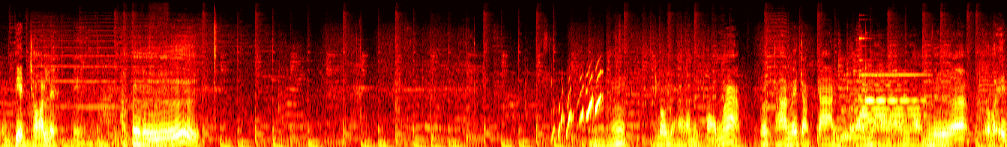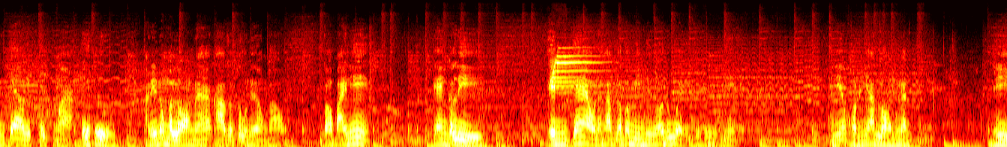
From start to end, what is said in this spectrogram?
ผมเปลี่ยนช้อนเลยนี่นมหอมหอมมากรสชาติไม่จัดจ้านหอมหอมหอมเนื้อ แล้วก็เอ็นแก้วนี่กรุกมาก โอ้โห อันนี้ต้องมาลองนะฮะข้าวสตูเนื้อของเขาต่อไปนี่แกงกะหรี่เอ็นแก้วนะครับ แล้วก็มีเนื้อด้วยโอ้โหนี่อันนี้ขออนุญาตลองเหมือนกัน นี่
